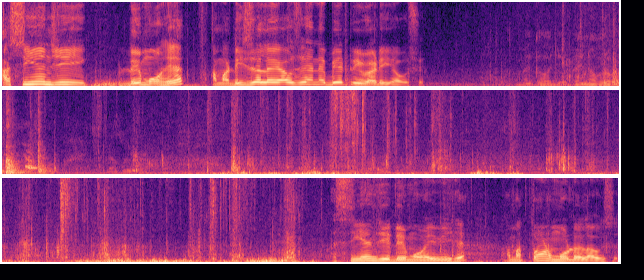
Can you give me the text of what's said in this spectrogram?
આ સીએનજી ડેમો છે. આમાં ડીઝલ એ આવશે અને બેટરીવાળી આવશે મેં તો અજયભાઈનો વ્લોગ જોયો. સીએનજી ડેમો આવી છે. આમાં ત્રણ મોડલ આવશે.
